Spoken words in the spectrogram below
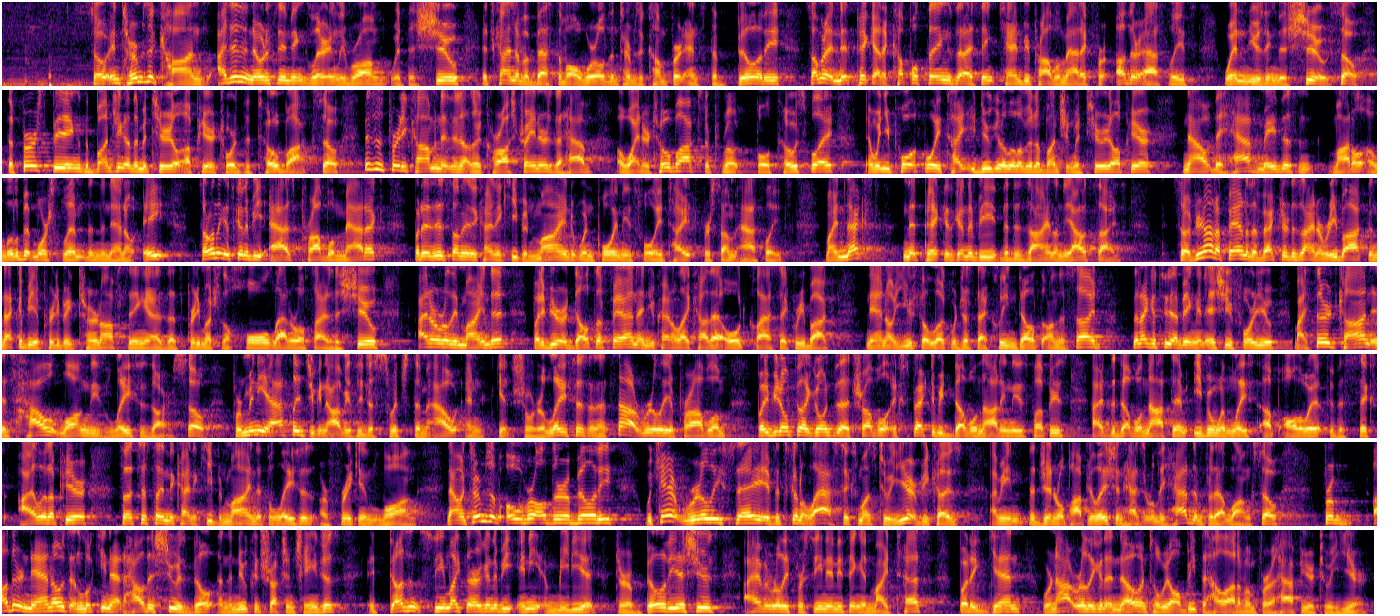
So in terms of cons, I didn't notice anything glaringly wrong with this shoe. It's kind of a best of all worlds in terms of comfort and stability. So I'm gonna nitpick at a couple things that I think can be problematic for other athletes when using this shoe. So the first being the bunching of the material up here towards the toe box. So this is pretty common in other cross trainers that have a wider toe box to promote full toe splay. And when you pull it fully tight, you do get a little bit of bunching material up here. Now they have made this model a little bit more slim than the Nano 8. So I don't think it's gonna be as problematic, but it is something to kind of keep in mind when pulling these fully tight for some athletes. My next nitpick is gonna be the design on the outsides. So if you're not a fan of the vector design of Reebok, then that could be a pretty big turnoff seeing as that's pretty much the whole lateral side of the shoe. I don't really mind it, but if you're a Delta fan and you kind of like how that old classic Reebok Nano used to look with just that clean Delta on the side, then I could see that being an issue for you. My third con is how long these laces are. So for many athletes, you can obviously just switch them out and get shorter laces, and that's not really a problem. But if you don't feel like going through that trouble, expect to be double knotting these puppies. I had to double knot them even when laced up all the way up through the sixth eyelet up here. So that's just something to kind of keep in mind that the laces are freaking long. Now in terms of overall durability, we can't really say if it's gonna last six months to a year because, I mean, the general population hasn't really had them for that long. So from other nanos and looking at how this shoe is built and the new construction changes, it doesn't seem like there are gonna be any immediate durability issues. I haven't really foreseen anything in my tests, but again, we're not really gonna know until we all beat the hell out of them for a half year to a year.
